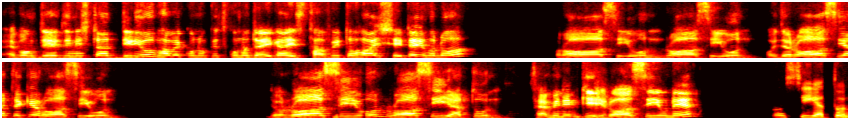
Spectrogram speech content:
এবং যে জিনিসটা দৃঢ়ভাবে কোনো কিছু কোনো জায়গায় স্থাপিত হয় সেটাই হলো রসিউন রসিউন ওই যে রসিয়া থেকে রসিউন যেমন রসিউন রসিয়াতুন ফেমিনিন কি? রসিউনের রসিয়াতুন।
